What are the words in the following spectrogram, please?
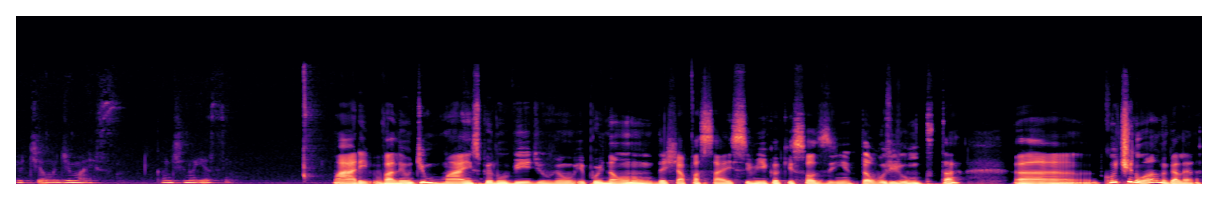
Eu te amo demais. Continue assim. Mari, valeu demais pelo vídeo, viu? E por não deixar passar esse mico aqui sozinha. Tamo junto, tá? Uh, continuando, galera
